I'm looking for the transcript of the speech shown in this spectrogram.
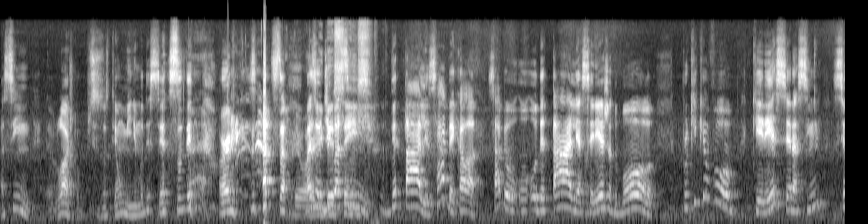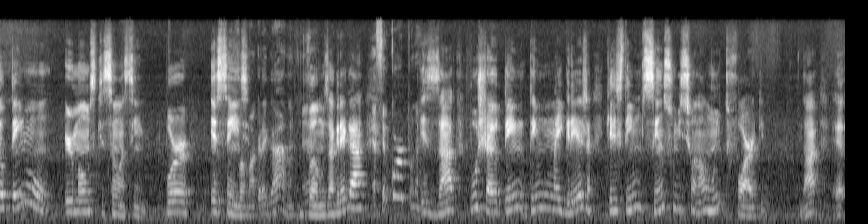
assim, lógico, eu preciso ter um mínimo de senso de é. organização. De Mas eu digo assim, detalhe, sabe aquela. Sabe o, o, detalhe, a cereja do bolo? Por que, que eu vou querer ser assim se eu tenho irmãos que são assim? Por essência. Vamos agregar, né? É. Vamos agregar. É seu corpo, né? Exato. Puxa, eu tenho, tenho uma igreja que eles têm um senso missional muito forte. Tá? É,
